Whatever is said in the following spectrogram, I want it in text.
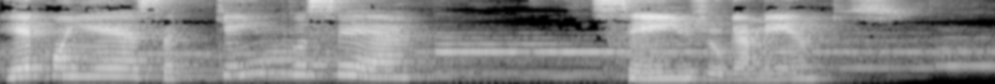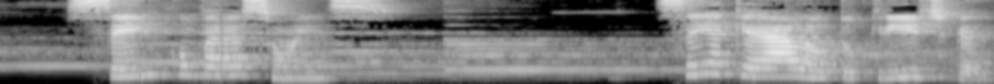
reconheça quem você é, sem julgamentos, sem comparações, sem aquela autocrítica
